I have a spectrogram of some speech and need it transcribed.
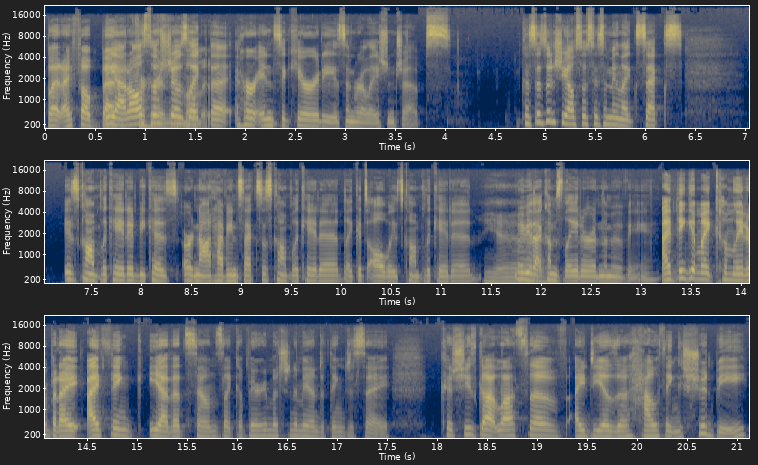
But I felt But bad. yeah, it also her in that shows like the her insecurities in relationships. Because doesn't she also say something like sex is complicated because or not having sex is complicated? Like it's always complicated. Yeah. Maybe that comes later in the movie. I think it might come later, but I, I think, yeah, that sounds like a very much an Amanda thing to say because she's got lots of ideas of how things should be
